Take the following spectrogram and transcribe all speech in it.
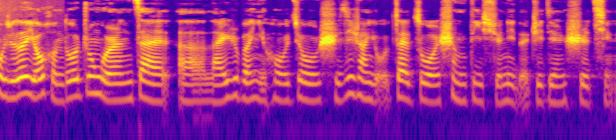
我觉得有很多中国人在呃来日本以后，就实际上有在做圣地巡礼的这件事情。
